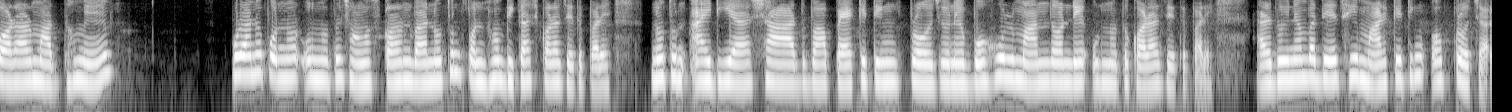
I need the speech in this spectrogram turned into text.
করার মাধ্যমে পুরানো পণ্যর উন্নত সংস্করণ বা নতুন পণ্য বিকাশ করা যেতে পারে। নতুন আইডিয়া স্বাদ বা প্যাকেটিং প্রয়োজনে বহুল মানদণ্ডে উন্নত করা যেতে পারে। আর দুই নাম্বার দিয়েছি মার্কেটিং ও প্রচার।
